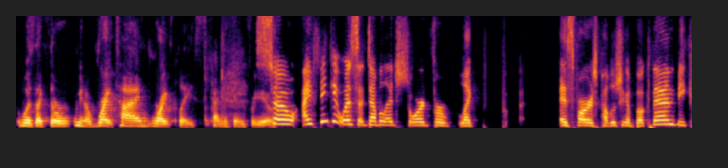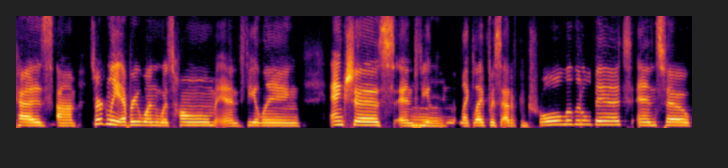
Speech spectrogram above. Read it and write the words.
was like the you know right time, right place kind of thing for you? So I think it was a double edged sword for like as far as publishing a book then because um, certainly everyone was home and feeling anxious and mm. feeling like life was out of control a little bit and so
